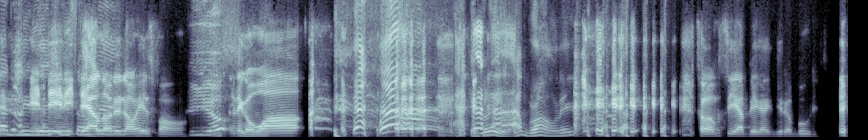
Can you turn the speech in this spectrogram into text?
I and then he so downloaded fast. on his phone. Yep. And they go, wow. I can play it. I'm grown, nigga. so I'm gonna see how big I can get a booty.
